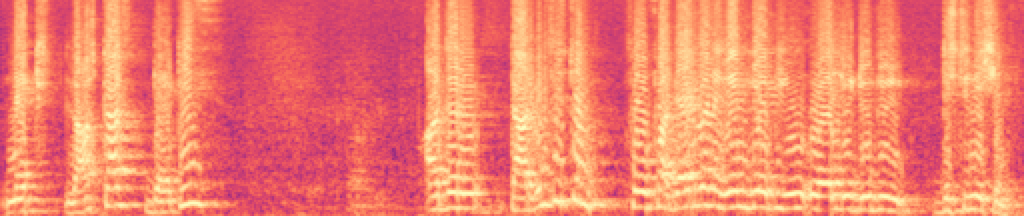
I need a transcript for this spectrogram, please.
next last task that is other target system so for that one again we have OLEDB destination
